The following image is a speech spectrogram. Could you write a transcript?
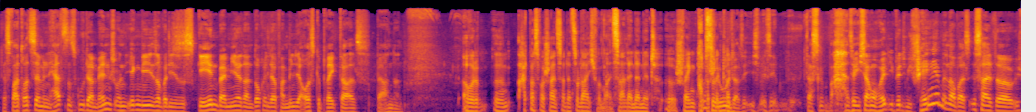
Das war trotzdem ein herzensguter Mensch und irgendwie ist aber dieses Gehen bei mir dann doch in der Familie ausgeprägter als bei anderen. Aber äh, hat man es wahrscheinlich dann nicht so leicht, wenn man als Saarländer nicht äh, schwenkt. Absolut. Also ich, das, also ich sage mal, heute würde ich mich schämen, aber es ist halt, äh, ich,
